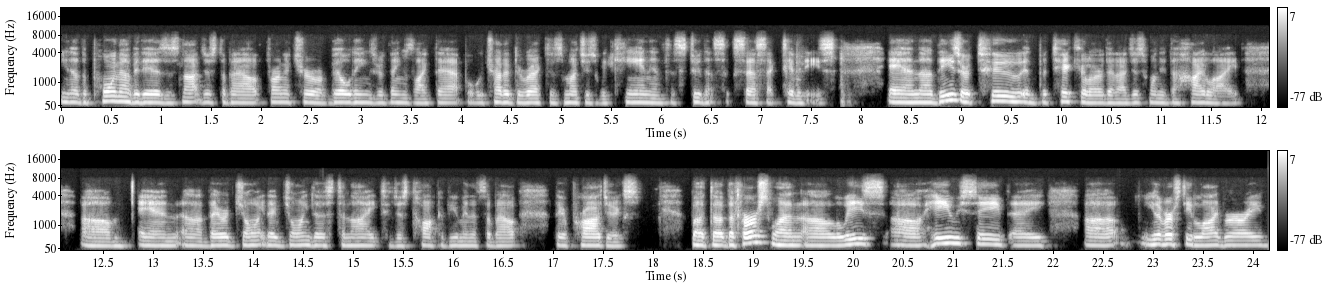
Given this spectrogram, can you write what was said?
you know, the point of it is it's not just about furniture or buildings or things like that, but we try to direct as much as we can into student success activities. And uh, these are two in particular that I just wanted to highlight. Um, and uh, they're joined, they've joined us tonight to just talk a few minutes about their projects. But uh, the first one, uh, Luis, uh, he received a uh, University Library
